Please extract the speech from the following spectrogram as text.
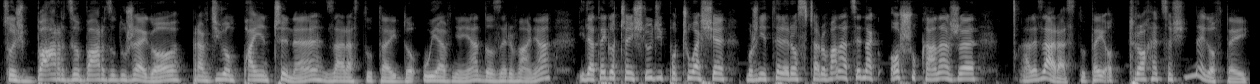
coś bardzo, bardzo dużego, prawdziwą pajęczynę zaraz tutaj do ujawnienia, do zerwania. I dlatego część ludzi poczuła się może nie tyle rozczarowana, co jednak oszukana, że ale zaraz, tutaj o trochę coś innego w tej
